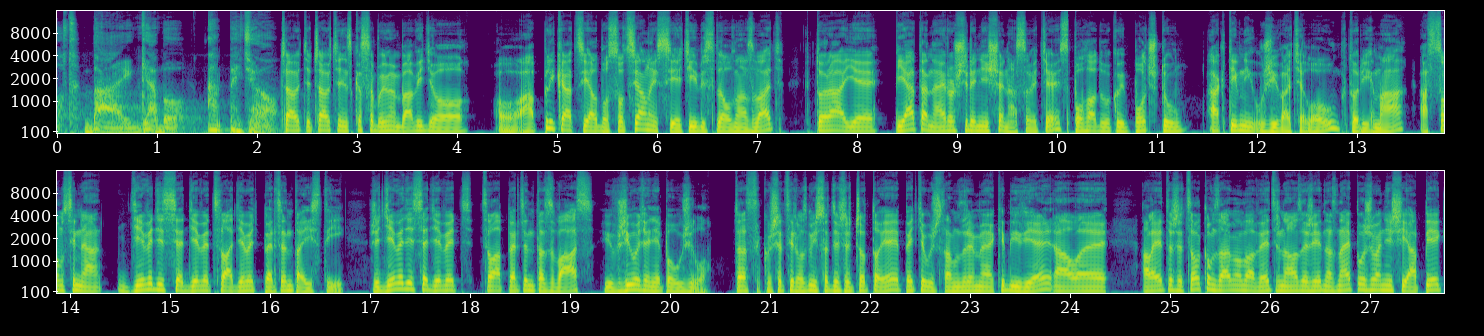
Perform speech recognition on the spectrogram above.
Buzzworld by Gabo a Peťo. Čaute, čaute, dneska sa budeme baviť o, o aplikácii alebo sociálnej sieti, by sa dalo nazvať, ktorá je piata najrozšírenejšia na svete z pohľadu akoby počtu aktívnych užívateľov, ktorých má a som si na 99,9% istý, že 99% z vás ju v živote nepoužilo. Teraz ako všetci rozmýšľate, že čo to je, Peťo už samozrejme akoby vie, ale, ale je to, že celkom zaujímavá vec, naozaj, že jedna z najpoužívanejších apiek,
